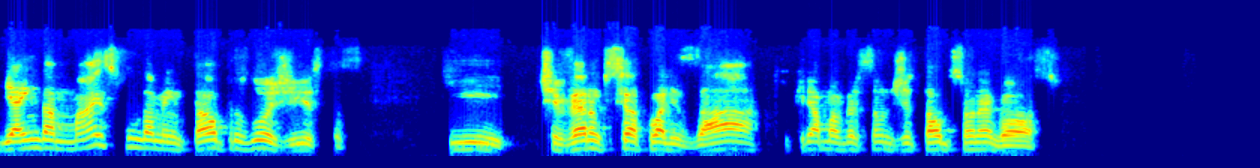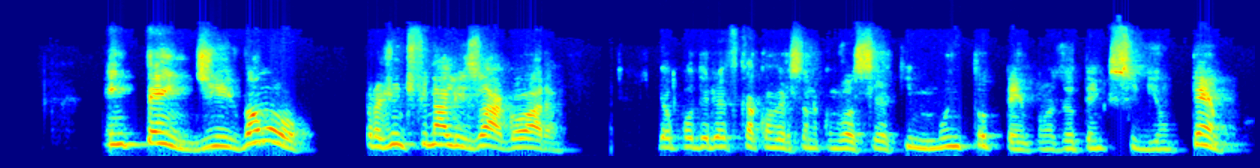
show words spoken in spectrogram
e ainda mais fundamental para os lojistas, que tiveram que se atualizar, criar uma versão digital do seu negócio. Entendi. Vamos para a gente finalizar agora. Eu poderia ficar conversando com você aqui muito tempo, mas eu tenho que seguir um tempo.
